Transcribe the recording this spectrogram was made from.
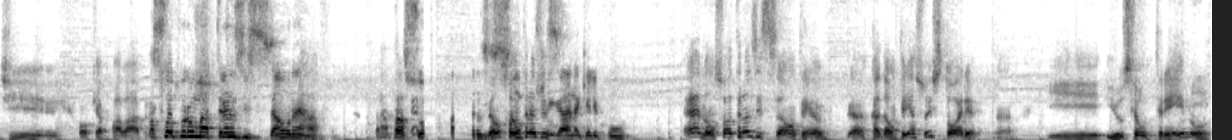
de, qual que é a palavra? Passou por uma transição, né, Rafa? Ela passou por uma transição para chegar naquele ponto. É, não só a transição, tem, cada um tem a sua história. Né? E, e, o seu treino,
